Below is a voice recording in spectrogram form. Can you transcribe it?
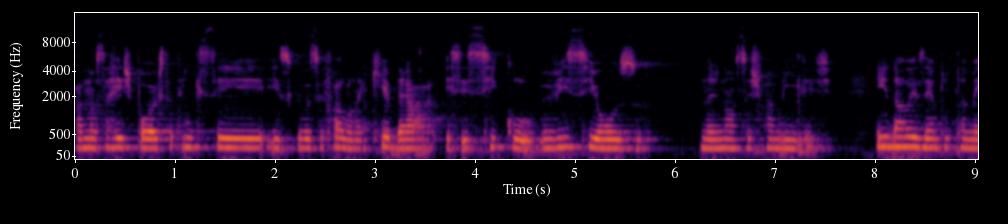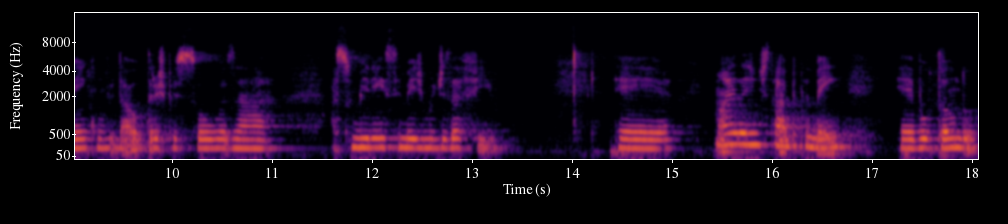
a nossa resposta tem que ser isso que você falou, né? Quebrar esse ciclo vicioso nas nossas famílias. E dar o exemplo também, convidar outras pessoas a assumirem esse mesmo desafio. É, mas a gente sabe também, é, voltando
